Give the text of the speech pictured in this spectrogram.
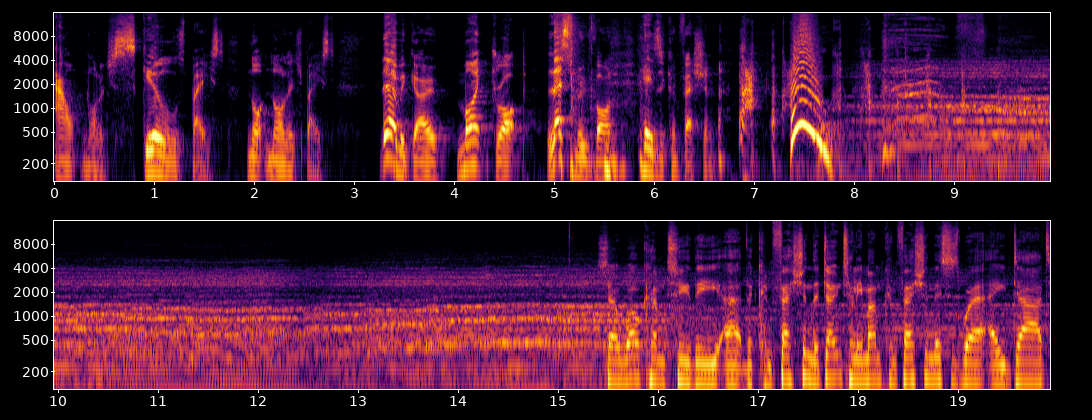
out knowledge, skills based, not knowledge based. There we go. Mic drop. Let's move on. Here's a confession. So, welcome to the uh, the confession, the Don't Tell Your Mum confession. This is where a dad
